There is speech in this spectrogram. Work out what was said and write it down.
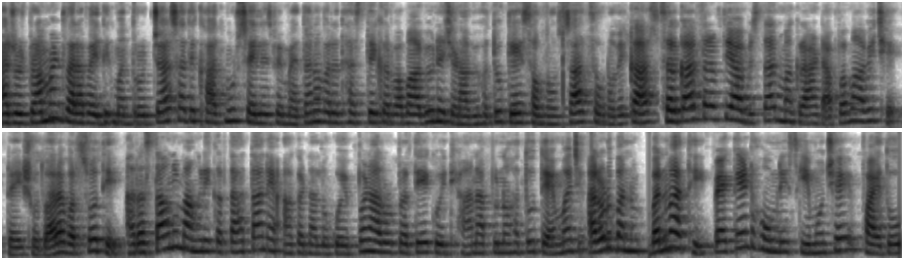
આજરોજ બ્રાહ્મણ દ્વારા વૈદિક મંત્રોચ્ચાર સાથે ખાતમુહૂર્ત શૈલેષભાઈ મહેતાના વરદ હસ્તે કરવામાં આવ્યું અને જણાવ્યું હતું કે સૌનો સાથ, સૌનો વિકાસ સરકાર તરફથી આ વિસ્તારમાં ગ્રાન્ટ આપવામાં આવી છે. રહીશો દ્વારા વર્ષોથી આ રસ્તાઓની માંગણી કરતા હતા અને આગળના લોકોએ પણ આ રોડ પ્રત્યે કોઈ ધ્યાન આપ્યું ન હતું. તેમજ આ રોડ બનવાથી વેકેન્ટ હોમની સ્કીમો છે, ફાયદો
